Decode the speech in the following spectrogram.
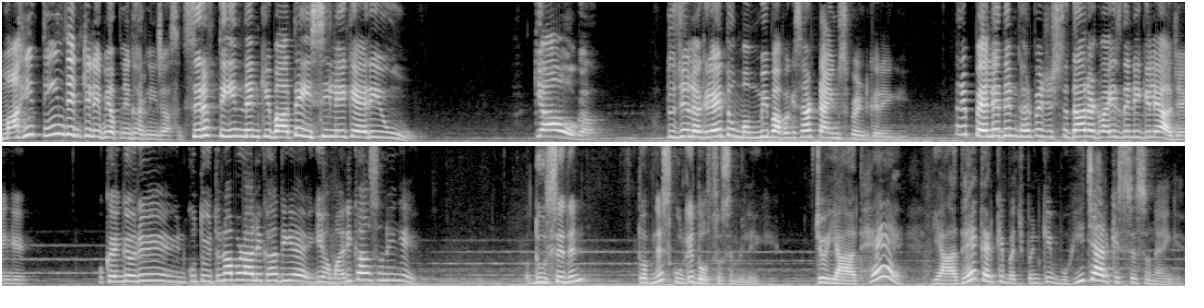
माही तीन दिन के लिए भी अपने घर नहीं जा सकती। सिर्फ़ तीन दिन की बात है, इसीलिए कह रही हूँ। क्या होगा? तुझे लग रहा है तू मम्मी पापा के साथ टाइम स्पेंड करेगी। अरे, पहले दिन घर पे रिश्तेदार एडवाइस देने के लिए आ जाएँगे। वो कहेंगे, अरे, इनको तो इतना पढ़ा लिखा दिया है, ये हमारी कहा सुनेंगे। दूसरे दिन तो अपने स्कूल के दोस्तों से मिलेगी। जो याद है याद है करके बचपन के वही चार किस्से सुनाएँगे।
